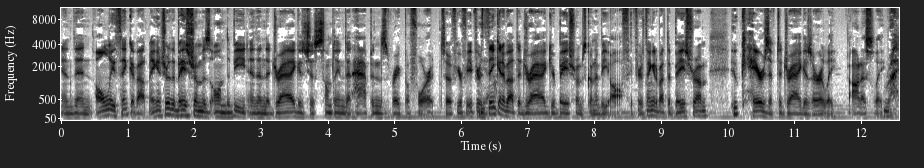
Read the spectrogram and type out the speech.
and then only think about making sure the bass drum is on the beat, and then the drag is just something that happens right before it. So if you're if you're Yeah. thinking about the drag, your bass drum's going to be off. If you're thinking about the bass drum, who cares if the drag is early? Honestly, Right.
